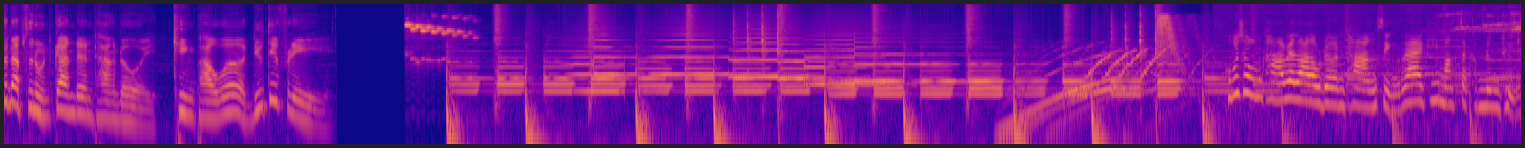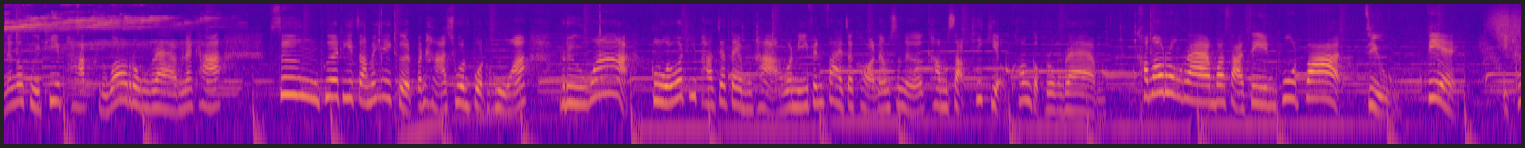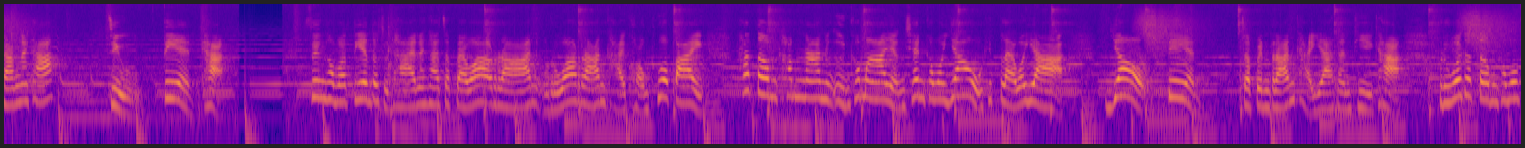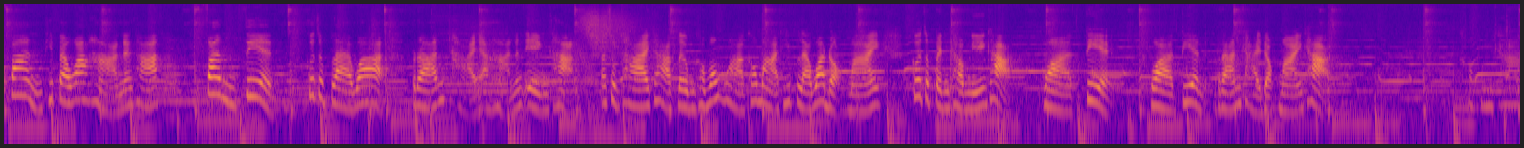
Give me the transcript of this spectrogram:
สนับสนุนการเดินทางโดย King Power Duty Free คุณผู้ชมคะ เวลาเราเดินทางสิ่งแรกที่มักจะคำนึงถึงนั่นก็คือที่พักหรือว่าโรงแรมนะคะ ซึ่งเพื่อที่จะไม่ให้เกิดปัญหาชวนปวดหัว หรือว่ากลัวว่าที่พักจะเต็มค่ะ วันนี้เฟ้นไฟจะขอนำเสนอคำศัพท์ที่เกี่ยวข้องกับโรงแรม คำว่าโรงแรมภาษาจีนพูดว่า จิวเตี้ยน อีกครั้งนะคะ จิวเตี้ยนค่ะ ซึ่งคำว่าเตี้ยนตัวสุดท้ายนะคะ จะแปลว่าร้านหรือว่าร้านขายของทั่วไป ถ้าเติมคำนามอย่างอื่นเข้ามา อย่างเช่นคำว่าเย้าที่แปลว่ายา เย้าเตี้ยนจะเป็นร้านขายยาทันทีค่ะ หรือว่าจะเติมคำว่าฟั่นที่แปลว่าอาหารนะคะฟั่นเตี้ยนก็จะแปลว่า ร้านขายอาหารนั่นเองค่ะ และสุดท้ายค่ะ เติมคำว่าหวาเข้ามาที่แปลว่าดอกไม้ ก็จะเป็นคำนี้ค่ะ หวาเตี้ยหวาเตี้ยร้านขายดอกไม้ค่ะ ขอบคุณค่ะ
